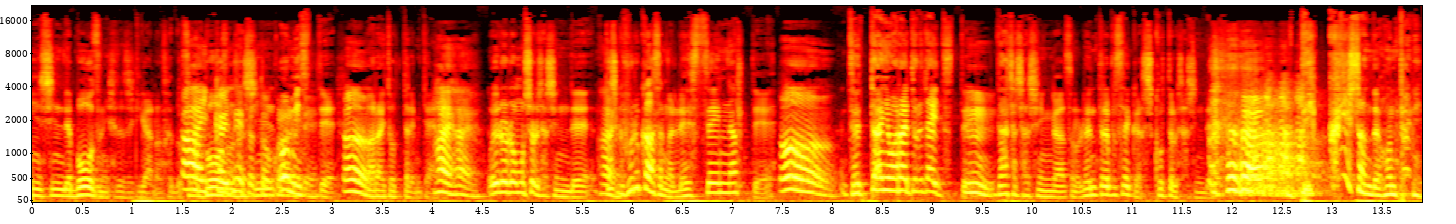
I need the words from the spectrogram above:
謹慎で坊主にした時期があるんですけどその坊主の写真を見せてうん。笑い取ったりみたいな、はいろい。ろ面白い写真で、はい。確か古川さんが劣勢になって、うん。絶対に笑い取りたいっつってうん。出した写真がそのレンタルブサイクがしこってる写真で びっくりしたんだよ本当に。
